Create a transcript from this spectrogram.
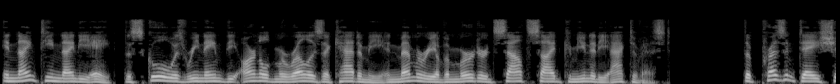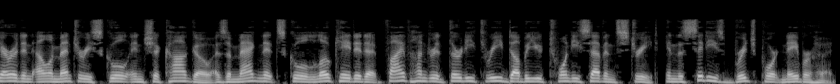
In 1998, the school was renamed the Arnold Mireles Academy in memory of a murdered South Side community activist. The present-day Sheridan Elementary School in Chicago is a magnet school located at 533 W 27th Street, in the city's Bridgeport neighborhood.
